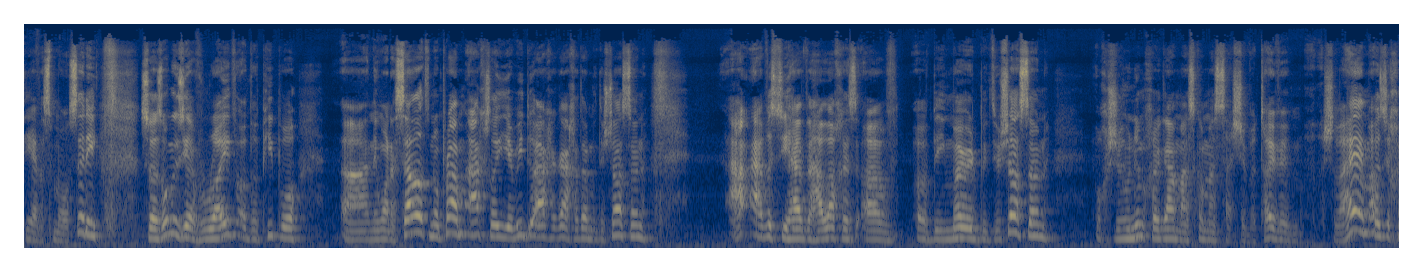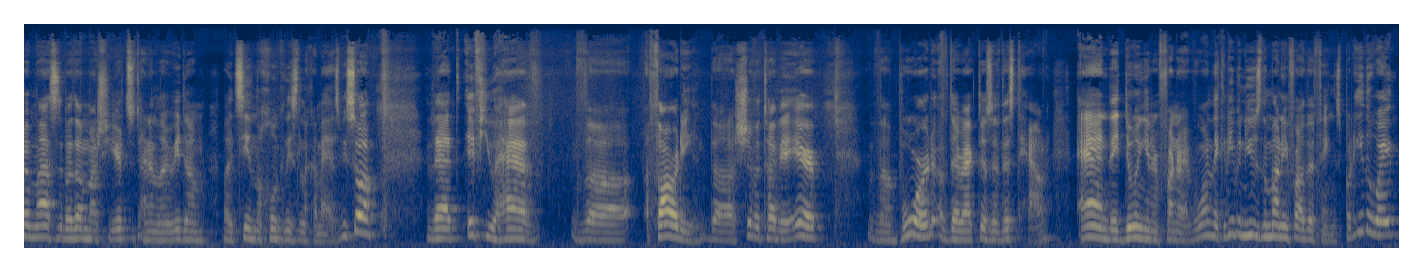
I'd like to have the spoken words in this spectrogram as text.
you have a small city, so as long as you have rive of the people uh, and they want to sell it, no problem. Actually, yeridu achagachadam obviously you have the halachas of, of being married b'kedushason. We saw that if you have the authority, the Shiva Tavia the board of directors of this town, and they're doing it in front of everyone. They could even use the money for other things. But either way,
